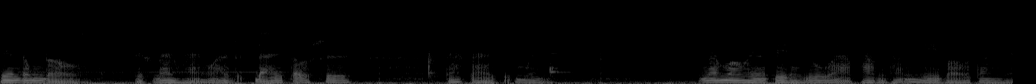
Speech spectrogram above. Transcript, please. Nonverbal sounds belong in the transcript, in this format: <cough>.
Thiên Đông đồ, Việt Nam Hải Ngoại Lịch Đại Tổ Sư, Tác Đại Chứng Minh. Nam Mô Hiện Tiền Du quá phàm Thánh Nhị Bộ Tăng giả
